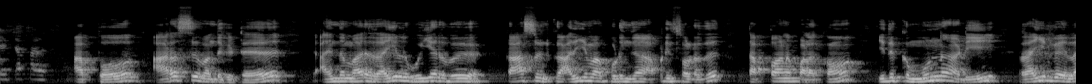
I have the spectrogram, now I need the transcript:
கெட்ட பழக்கம். அப்போ அரசு வந்துக்கிட்டு இந்த மாதிரி ரயில் உயர்வு காசு அதிகமாக கொடுங்க அப்படின்னு சொல்றது தப்பான பழக்கம். இதுக்கு முன்னாடி ரயில்வேல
